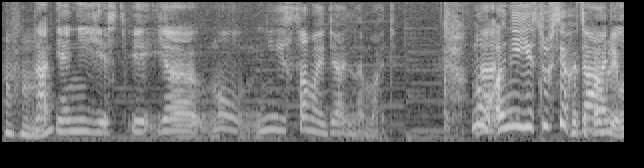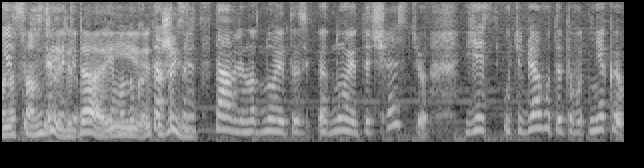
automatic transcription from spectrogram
Угу. Да, и они есть. И я, ну, не самая идеальная мать. Ну, да. они есть у всех эти да, проблемы на самом деле, да, проблемы. и Но когда это жизнь. ты представлен одной этой, одной этой частью, есть у тебя вот это вот некое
